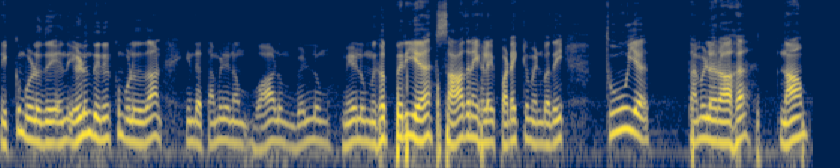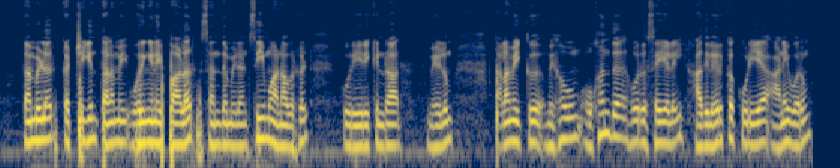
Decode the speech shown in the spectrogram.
நிற்கும் பொழுது எழுந்து- எழுந்து நிற்கும் பொழுதுதான் இந்த தமிழினம் வாழும் வெல்லும் மேலும் மிகப்பெரிய சாதனைகளை படைக்கும் என்பதை தூய தமிழராக நாம் தமிழர் கட்சியின் தலைமை ஒருங்கிணைப்பாளர் செந்தமிழன் சீமான் அவர்கள் கூறியிருக்கின்றார். மேலும் தலைமைக்கு மிகவும் உகந்த ஒரு செயலை அதில் இருக்கக்கூடிய அனைவரும்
